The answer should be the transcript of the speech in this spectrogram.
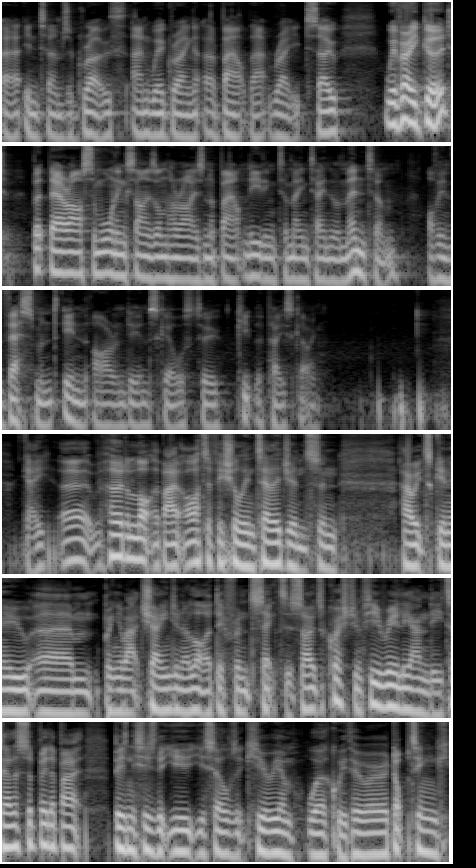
uh, in terms of growth, and we're growing at about that rate. So we're very good, but there are some warning signs on the horizon about needing to maintain the momentum of investment in R&D and skills to keep the pace going. Okay, uh, we've heard a lot about artificial intelligence and how it's going to um, bring about change in a lot of different sectors. So it's a question for you, really, Andy. Tell us a bit about businesses that you yourselves at Curium work with who are adopting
